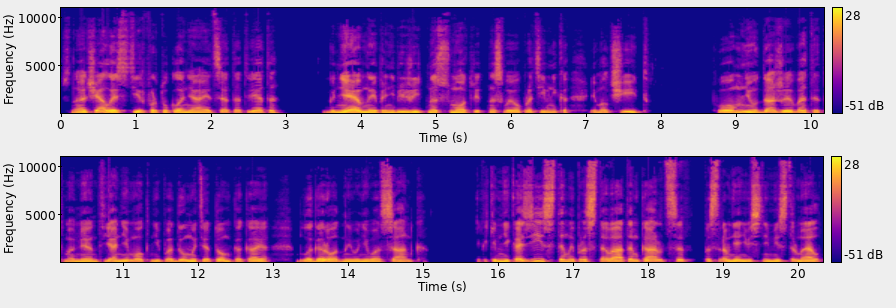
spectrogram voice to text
Сначала Стирфорд уклоняется от ответа, гневно и пренебрежительно смотрит на своего противника и молчит. Помню, даже в этот момент я не мог не подумать о том, какая благородная у него осанка, и каким неказистым и простоватым кажется по сравнению с ним мистер Мел.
